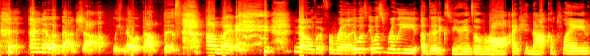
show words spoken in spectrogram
I know about y'all. We know about this. Um, but no, but for real, it was it was really a good experience overall. I cannot complain.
